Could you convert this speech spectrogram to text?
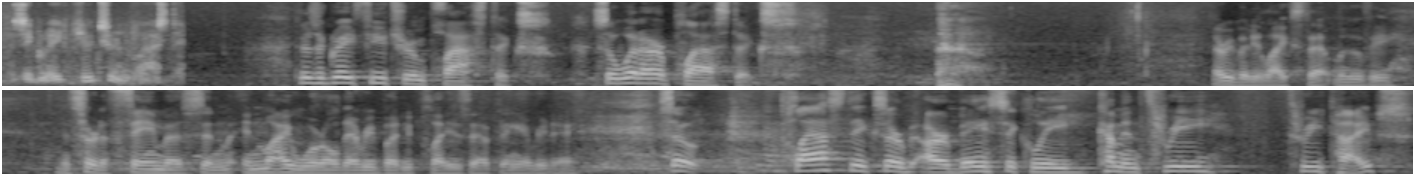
There's a great future in plastics. There's a great future in plastics. So, what are plastics? Everybody likes that movie. It's sort of famous. In, in my world, everybody plays that thing every day. So, plastics are, are basically come in three, three types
